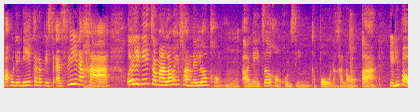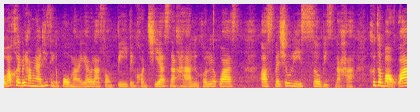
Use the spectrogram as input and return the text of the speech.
ท็อปกับลินี่เทลปิสแอซซี่นะคะ เอ้ยลินี่จะมาเล่าให้ฟังในเรื่องของเนเจอร์ของคนสิงคโปร์นะคะเนาะอ่าอย่างที่บอกว่าเคยไปทำงานที่สิงคโปร์มาระยะเวลา 2 ปีเป็นคอนเชียสนะคะ หรือเขาเรียกว่าอ่อ specialist service นะคะ คือจะบอกว่า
